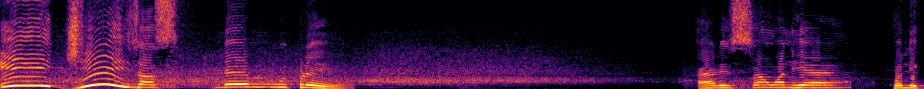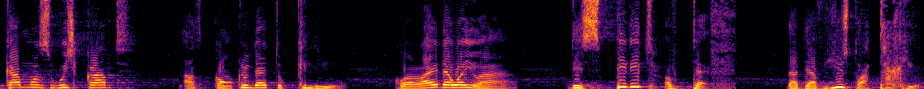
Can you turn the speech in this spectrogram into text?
In Jesus' name we pray. There is someone here, polygamous witchcraft has concluded to kill you. But right there where you are, the spirit of death that they have used to attack you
